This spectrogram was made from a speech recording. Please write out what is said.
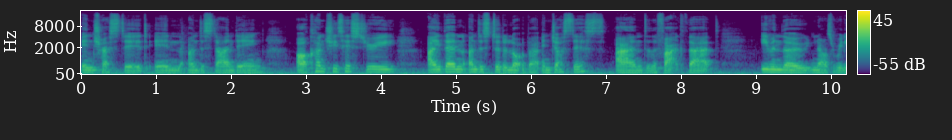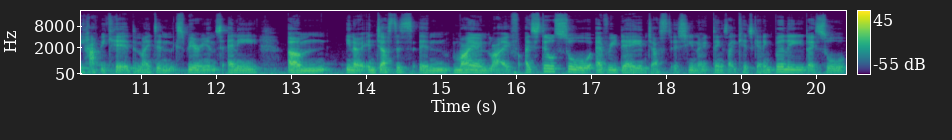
interested in understanding our country's history. I then understood a lot about injustice and the fact that even though you know I was a really happy kid and I didn't experience any um, you know injustice in my own life i still saw everyday injustice you know things like kids getting bullied i saw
